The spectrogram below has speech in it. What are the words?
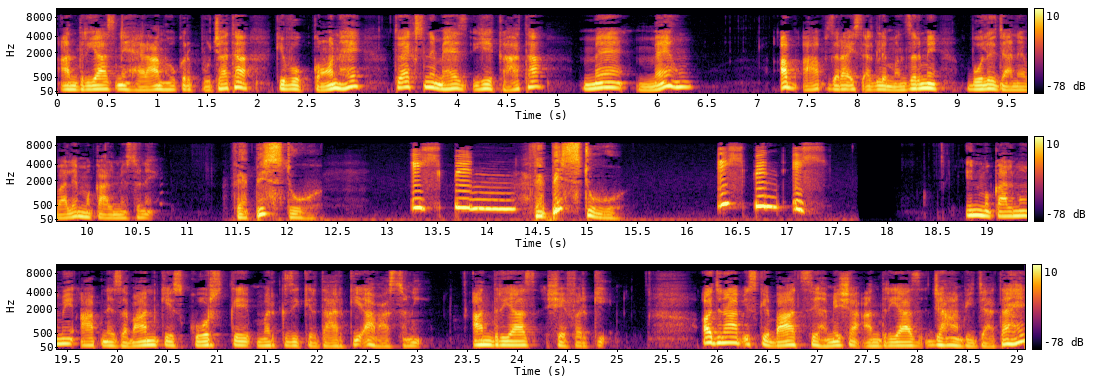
آندریاز نے حیران ہو کر پوچھا تھا کہ وہ کون ہے، تو ایکس نے محض یہ کہا تھا، میں میں ہوں۔ اب آپ ذرا اس اگلے منظر میں بولے جانے والے مکالمے سنیں۔ Wer bist du? Ich bin. Wer bist du? Ich bin ich. ان مکالموں میں آپ نے زبان کے اس کورس کے مرکزی کردار کی آواز سنی آندریاز شیفر کی اور جناب اس کے بعد سے ہمیشہ آندریاز جہاں بھی جاتا ہے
